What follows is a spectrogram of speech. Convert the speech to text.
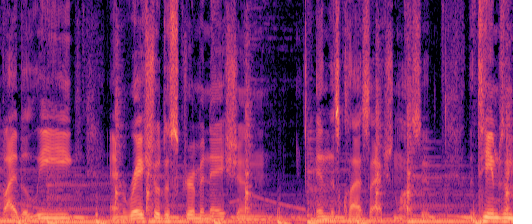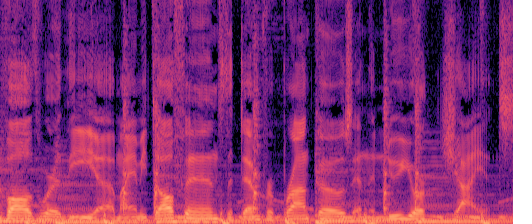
by the league and racial discrimination in this class action lawsuit. The teams involved were the uh, Miami Dolphins, the Denver Broncos, and the New York Giants.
